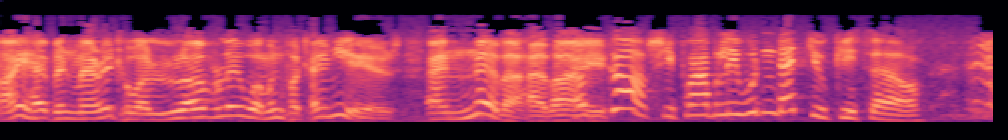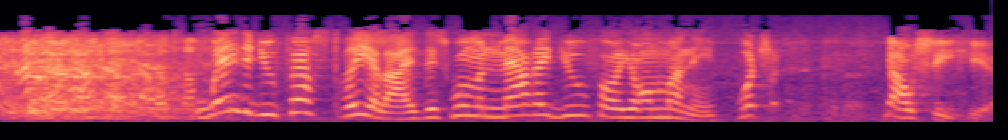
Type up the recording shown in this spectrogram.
I have been married to a lovely woman for ten years, and never have I. Of course, she probably wouldn't let you kiss her. When did you first realize this woman married you for your money? What's. Now, see here.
